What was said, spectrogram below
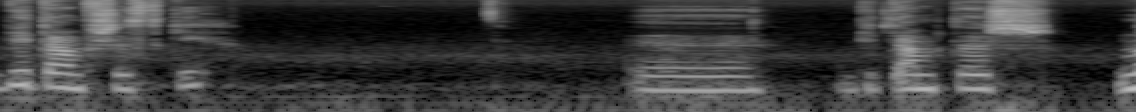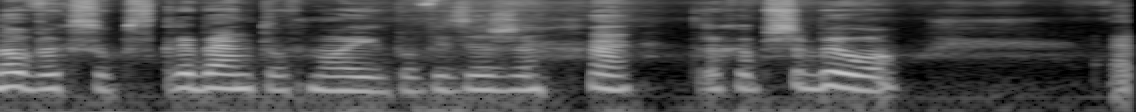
witam wszystkich. Yy, Witam też nowych subskrybentów moich, bo widzę, że trochę przybyło. Yy,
